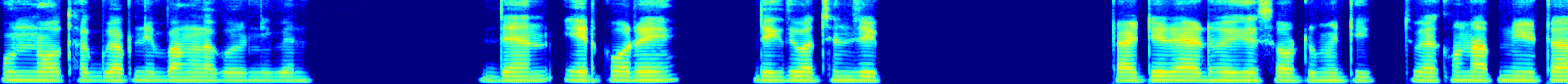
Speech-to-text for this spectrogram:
অন্য থাকবে, আপনি বাংলা করে নেবেন। দেন এরপরে দেখতে পাচ্ছেন যে টাইটেল অ্যাড হয়ে গেছে অটোমেটিক তো এখন আপনি এটা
